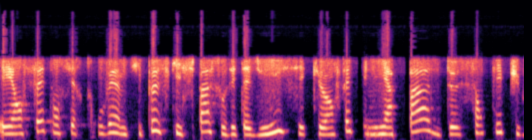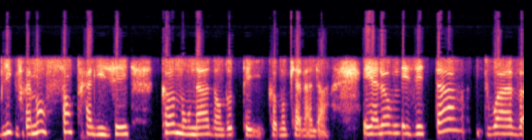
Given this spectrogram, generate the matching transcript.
Et en fait, on s'est retrouvé un petit peu. Ce qui se passe aux États-Unis, c'est qu'en fait, il n'y a pas de santé publique vraiment centralisée comme on a dans d'autres pays, comme au Canada. Et alors, les États doivent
